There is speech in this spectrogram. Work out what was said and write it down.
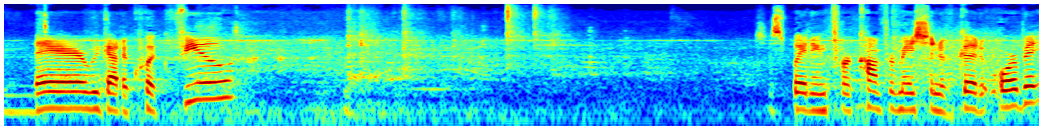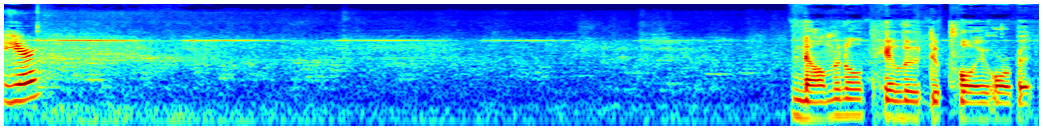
And there we got a quick view. Just waiting for confirmation of good orbit here. Nominal payload deploy orbit.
